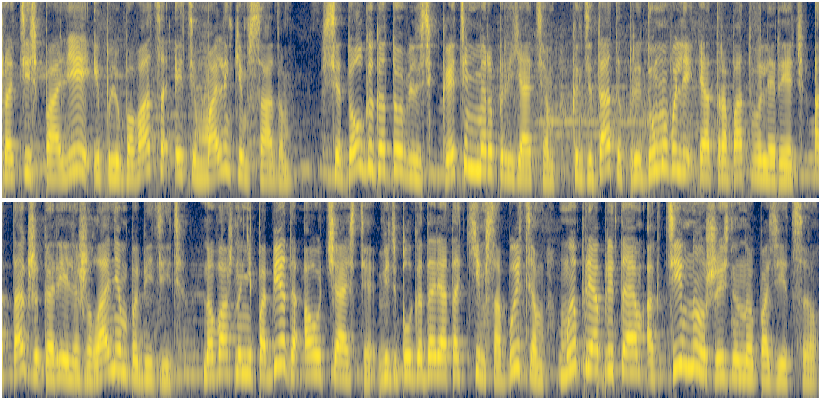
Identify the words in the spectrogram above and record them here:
пройтись по аллее и полюбоваться этим маленьким садом. Все долго готовились к этим мероприятиям. Кандидаты придумывали и отрабатывали речь, а также горели желанием победить. Но важно не победа, а участие, ведь благодаря таким событиям мы приобретаем активную жизненную позицию.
